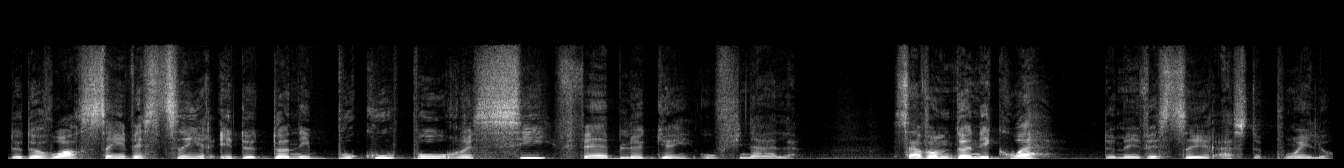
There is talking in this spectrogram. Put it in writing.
de devoir s'investir et de donner beaucoup pour un si faible gain au final. Ça va me donner quoi de m'investir à ce point-là?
